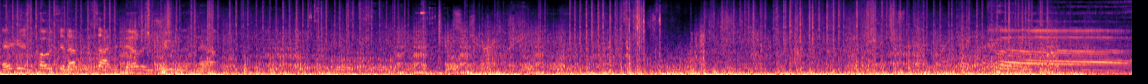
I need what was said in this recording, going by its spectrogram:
They're just posted up inside the building shooting us now. Securing B. Uh,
